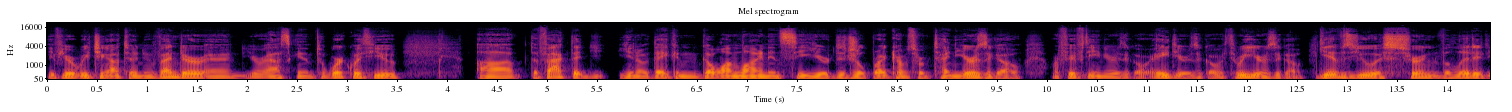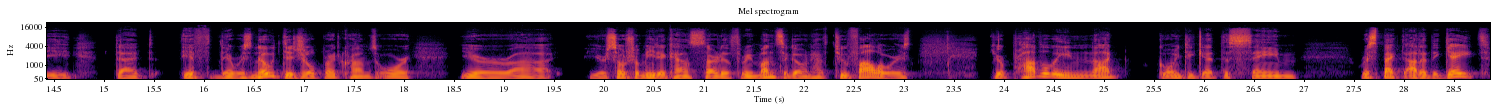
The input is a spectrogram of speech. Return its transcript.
if you're reaching out to a new vendor and you're asking them to work with you, uh, the fact that you know they can go online and see your digital breadcrumbs from 10 years ago or 15 years ago or 8 years ago or 3 years ago gives you a certain validity that if there was no digital breadcrumbs or your uh, your social media account started 3 months ago and have two followers you're probably not going to get the same respect out of the gate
